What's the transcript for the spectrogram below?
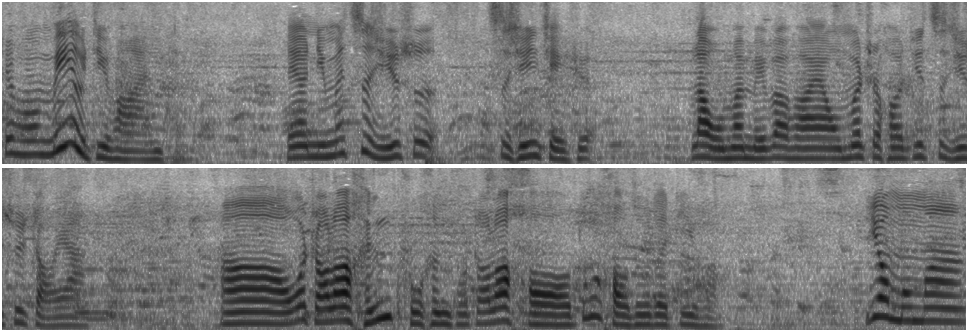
政府没有地方安排，哎呀，你们自己是自行解决。那我们没办法呀，我们只好就自己去找呀。啊，我找了很苦很苦，找了好多好多的地方。要么嘛，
